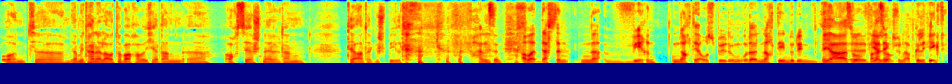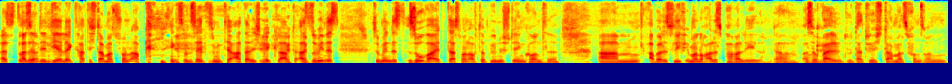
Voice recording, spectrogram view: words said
Und äh, ja, mit Heiner Lauterbach habe ich ja dann äh, auch sehr schnell dann Theater gespielt. Wahnsinn. Aber das dann na, während, nach der Ausbildung oder nachdem du den, den Ja, so, äh, Dialekt also- schon abgelegt hast? Oder? Also den Dialekt hatte ich damals schon abgelegt, sonst hätte es mit Theater nicht geklappt. Also zumindest, zumindest so weit, dass man auf der Bühne stehen konnte. Ähm, aber das lief immer noch alles parallel. Ja. Also weil du natürlich damals von so einem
